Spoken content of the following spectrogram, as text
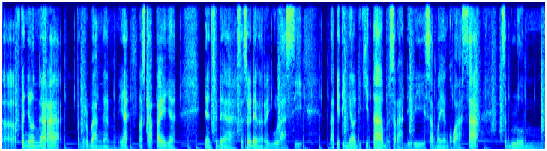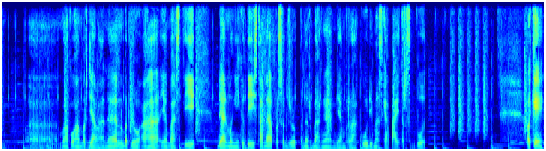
Eh, penyelenggara penerbangan ya maskapainya dan sudah sesuai dengan regulasi. Tapi tinggal di kita berserah diri sama yang kuasa sebelum uh, melakukan perjalanan, berdoa yang pasti dan mengikuti standar prosedur penerbangan yang berlaku di maskapai tersebut. Oke.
